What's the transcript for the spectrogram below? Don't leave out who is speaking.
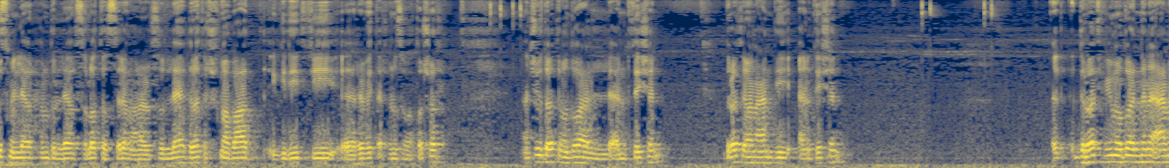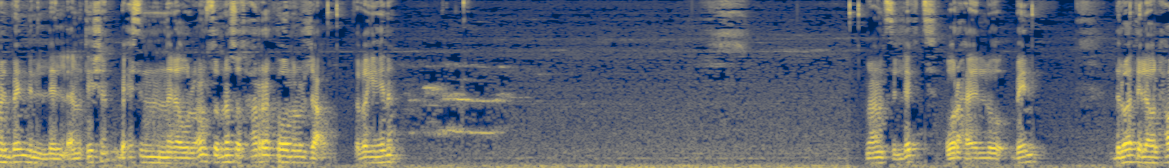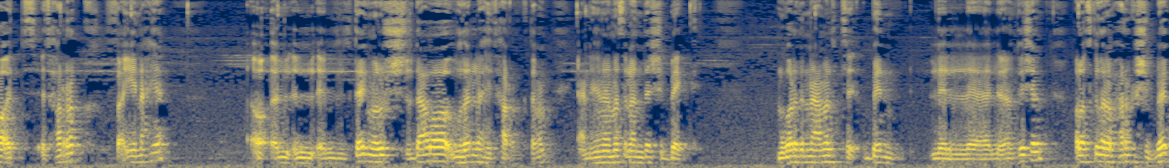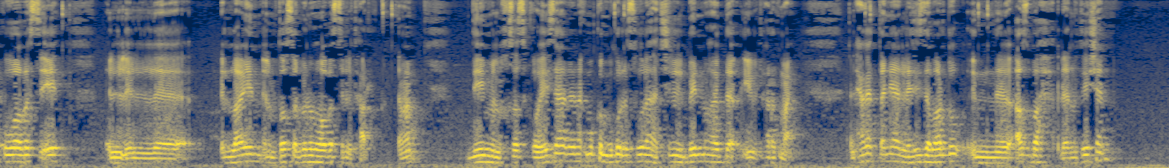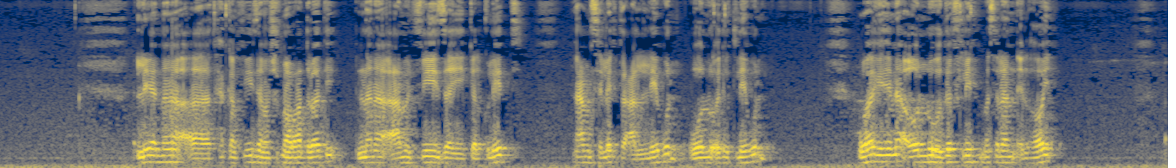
Speaker 1: بسم الله والحمد لله والصلاة والسلام على رسول الله. دلوقتي هنشوف مع بعض الجديد في Revit 2017 هنشوف دلوقتي موضوع ال annotation دلوقتي لو أنا عندي annotation دلوقتي في موضوع إن أنا أعمل pin لل annotation بحيث إن لو العنصر نفسه اتحرك هو ملوش دعوة. فباجي هنا. بعمل select وأروح قايل له pin. دلوقتي لو الحائط اتحرك في أي ناحية ال- ال- ال tag ملوش دعوة وده اللي هيتحرك تمام؟ يعني هنا مثلا ده الشباك مجرد إن أنا عملت pin لل لل annotation خلاص كده أنا بحرك الشباك وهو بس إيه ال ال ال line المتوصل بينهم هو بس اللي بيتحرك تمام؟ دي من الخصائص الكويسة لانك ممكن بكل سهولة هتشيل ال pin وهيبدأ يتحرك معاك الحاجة التانية اللذيذة برضو إن أصبح ال annotation ليه إن أنا أتحكم فيه زي ما نشوف مع بعض دلوقتي إن أنا أعمل فيه زي calculate أعمل select على ال label وأقول له edit label وأجي هنا أقول له اضيف لي مثلا ال height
